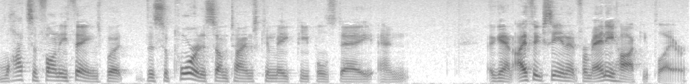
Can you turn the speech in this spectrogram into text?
lots of funny things, but the support is sometimes can make people's day. And again, I think seeing it from any hockey player,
